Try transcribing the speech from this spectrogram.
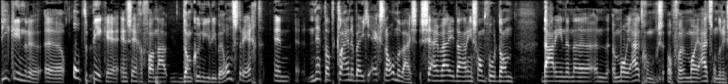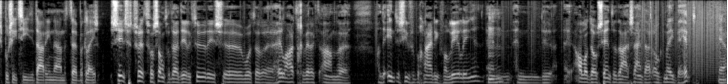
die kinderen eh, op te pikken en zeggen van nou dan kunnen jullie bij ons terecht. En eh, net dat kleine beetje extra onderwijs. Zijn wij daar in Zandvoort dan daarin een, eh, een, een mooie uitgangs- of een mooie uitzonderingspositie daarin aan het bekleden? Sinds Fred van Zanten daar directeur is, wordt er heel hard gewerkt aan, de intensieve begeleiding van leerlingen. En, en de, alle docenten daar zijn daar ook mee behept. Ja.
